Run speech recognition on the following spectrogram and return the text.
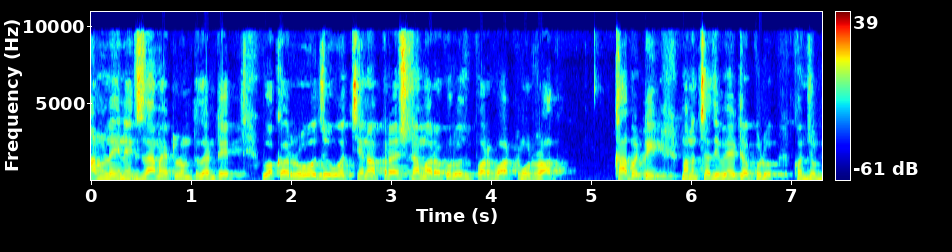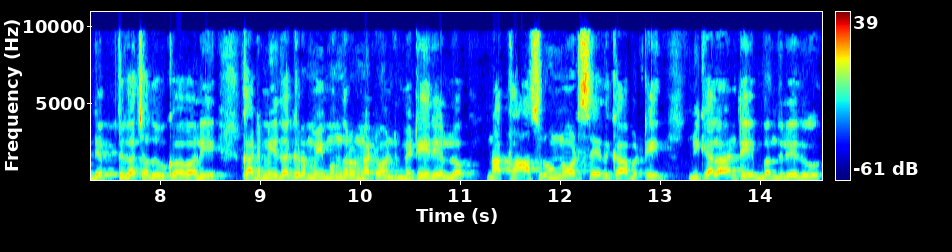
ఆన్లైన్ ఎగ్జామ్ ఎట్లా ఉంటుందంటే ఒక రోజు వచ్చిన ప్రశ్న మరొక రోజు పొరపాటున కూడా రాదు. కాబట్టి మనం చదివేటప్పుడు కొంచెం డెప్త్గా చదువుకోవాలి. కాబట్టి మీ దగ్గర మీ ముందర ఉన్నటువంటి మెటీరియల్లో నా క్లాస్ రూమ్ నోట్స్ ఏది కాబట్టి మీకు ఎలాంటి ఇబ్బంది లేదు.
